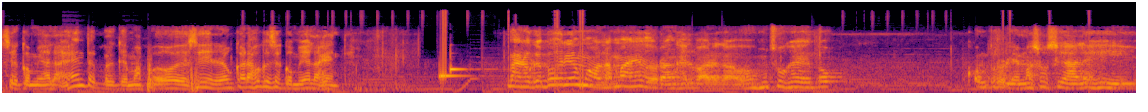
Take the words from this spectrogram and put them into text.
se comía la gente, pues qué más puedo decir, era un carajo que se comía la gente. Bueno, ¿qué podríamos hablar más de Don Ángel Vargas? Un sujeto con problemas sociales y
